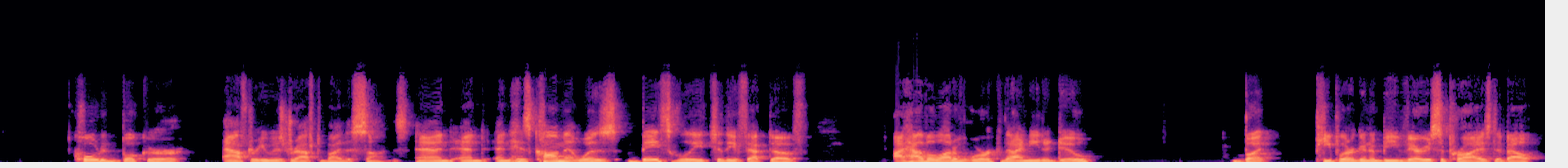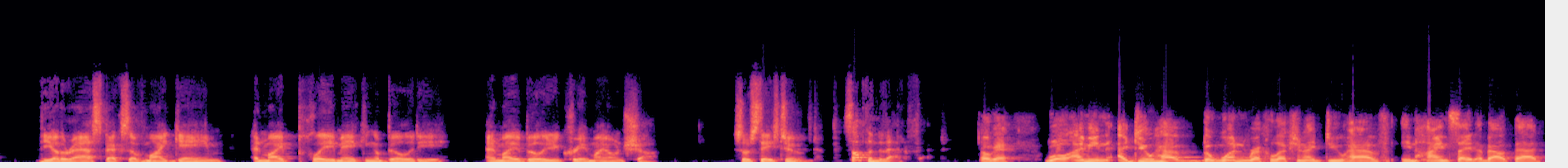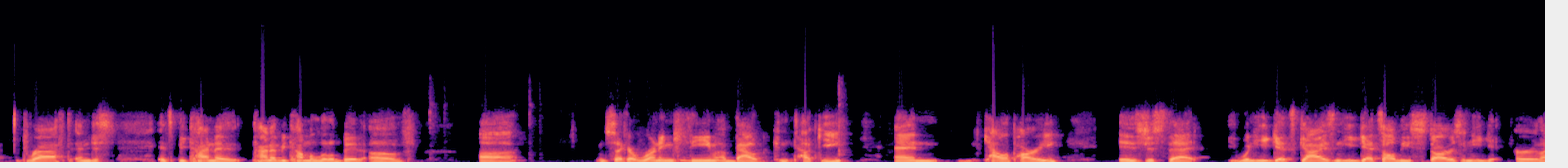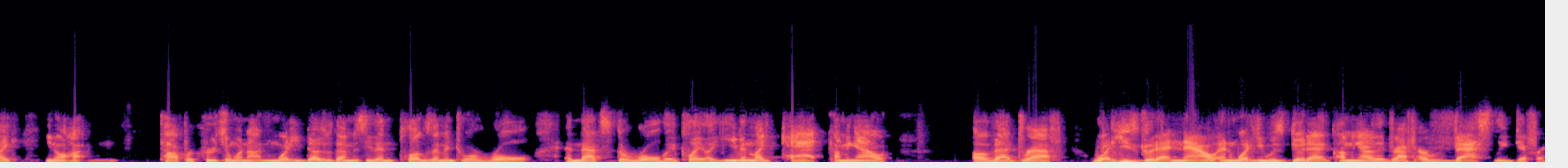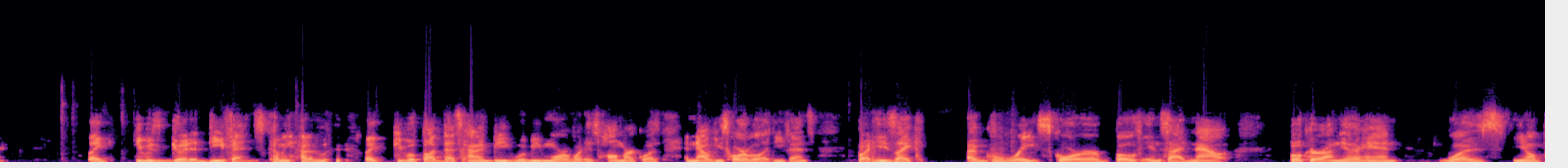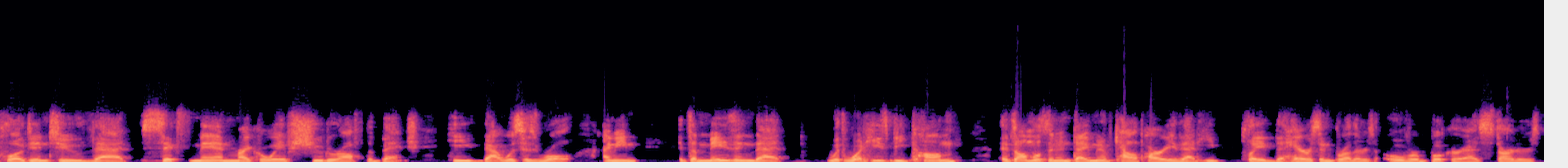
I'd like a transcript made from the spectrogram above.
quoted Booker after he was drafted by the Suns, and and and his comment was basically to the effect of, I have a lot of work that I need to do, but people are going to be very surprised about the other aspects of my game and my playmaking ability and my ability to create my own shot. So stay tuned. Something to that effect. Okay. Well, I mean, I do have the one recollection I do have in hindsight about that draft, and just it's be kind of kind of become a little bit of uh it's like a running theme about Kentucky and Calipari is just that when he gets guys and he gets all these stars and he get or like you know top recruits and whatnot and what he does with them is he then plugs them into a role and that's the role they play. Like even like Cat coming out of that draft what he's good at now and what he was good at coming out of the draft are vastly different. Like he was good at defense coming out of like people thought that's kind of be would be more of what his hallmark was and now he's horrible at defense but he's like a great scorer both inside and out. Booker on the other hand was you know plugged into that sixth man microwave shooter off the bench he that was his role i mean it's amazing that with what he's become it's almost an indictment of calipari that he played the Harrison brothers over Booker as starters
